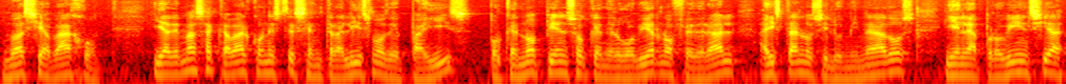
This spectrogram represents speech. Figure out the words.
no hacia abajo. Y además acabar con este centralismo de país, porque no pienso que en el gobierno federal ahí están los iluminados y en la provincia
